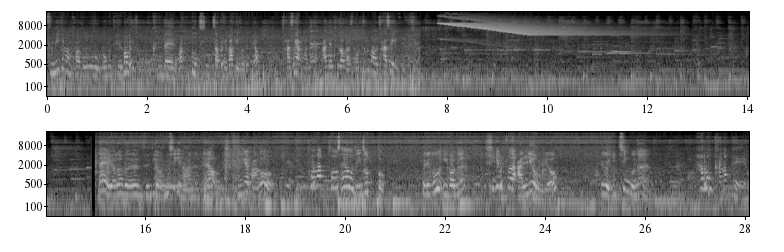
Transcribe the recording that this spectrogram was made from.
분위기만 봐도 너무 대박이죠. 근데 맛도 진짜 대박이거든요. 자세한 거는 안에 들어가서 좀 더 자세히 볼게요. 네, 여러분 드디어 음식이 나왔는데요. 이게 바로 토마토 새우 리조또. 그리고 이거는 시림프 알리오 올리오. 그리고 이 친구는 하몽 카나페예요.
